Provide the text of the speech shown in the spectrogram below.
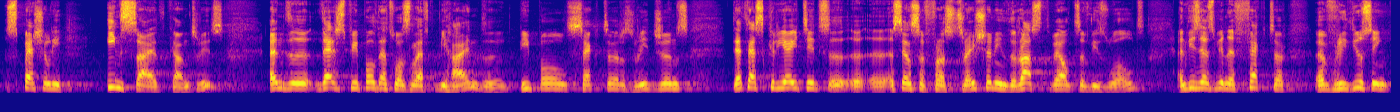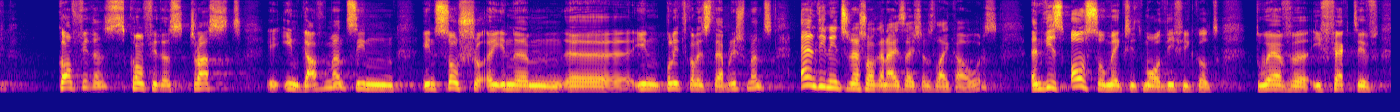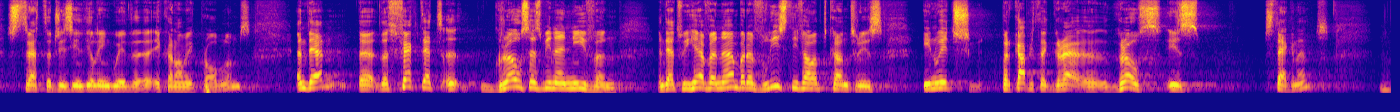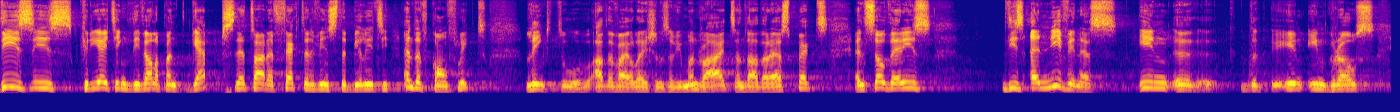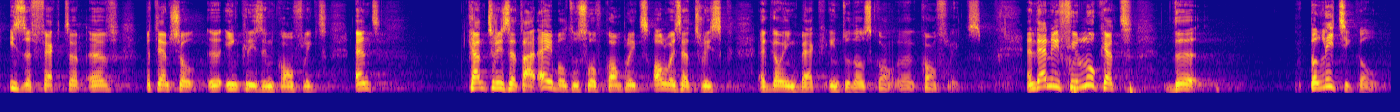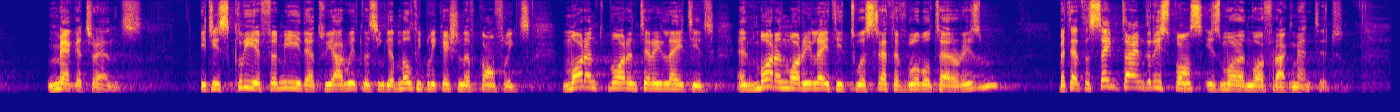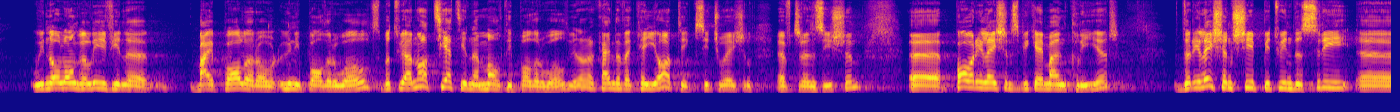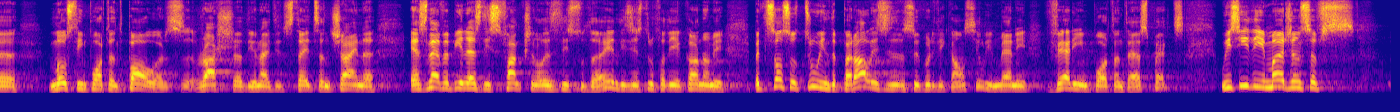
especially inside countries. And uh, there's people that was left behind, uh, people, sectors, regions, that has created a, a, sense of frustration in the rust belts of this world, and this has been a factor of reducing confidence, confidence, trust in governments, in, in, social, in, um, uh, in political establishments, and in international organizations like ours. And this also makes it more difficult to have uh, effective strategies in dealing with uh, economic problems. And then uh, the fact that uh, growth has been uneven and that we have a number of least developed countries in which per capita growth is stagnant, This is creating development gaps that are a factor of instability and of conflict, linked to other violations of human rights and other aspects. And so there is this unevenness in, uh, the, in, in, growth is a factor of potential uh, increase in conflict. And countries that are able to solve conflicts always at risk of going back into those uh, conflicts. And then if we look at the political megatrends it is clear for me that we are witnessing a multiplication of conflicts, more and more interrelated and more and more related to a threat of global terrorism, but at the same time the response is more and more fragmented. We no longer live in a bipolar or unipolar world, but we are not yet in a multipolar world. We are in a kind of a chaotic situation of transition. Uh, power relations became unclear the relationship between the three uh, most important powers, Russia, the United States and China, has never been as dysfunctional as it is today, and this is true for the economy, but it's also true in the paralysis of the Security Council in many very important aspects. We see the emergence of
